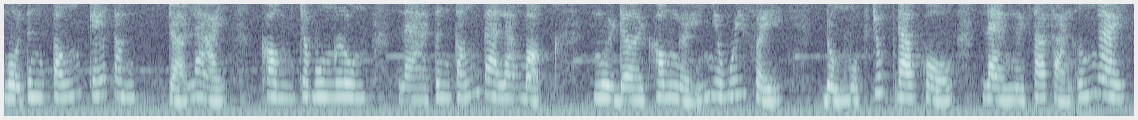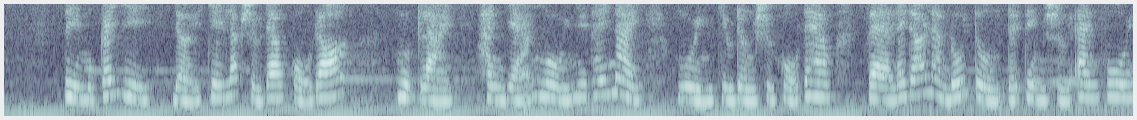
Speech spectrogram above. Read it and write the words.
ngồi tinh tấn kéo tâm trở lại, không cho buông lung là tinh tấn ba la mật người đời không nghĩ như quý vị. Đụng một chút đau khổ là người ta phản ứng ngay. Tìm một cái gì để che lấp sự đau khổ đó. Ngược lại, hành giả ngồi như thế này nguyện chịu đựng sự khổ đau và lấy đó làm đối tượng để tìm sự an vui.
